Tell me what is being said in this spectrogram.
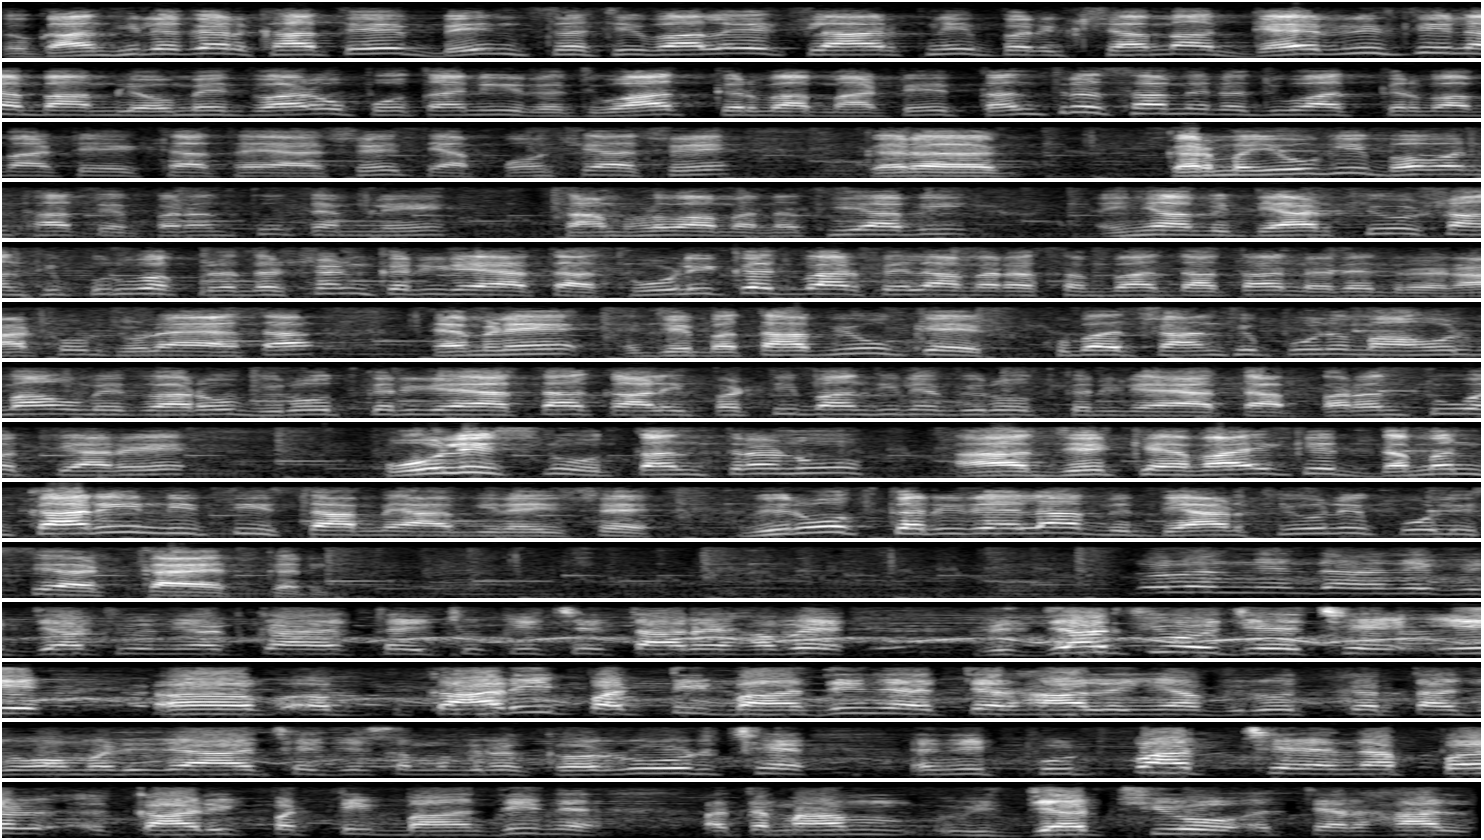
તો ગાંધીનગર ખાતે બિન સચિવાલય ક્લાર્કની પરીક્ષામાં ગેરરીતિના મામલે ઉમેદવારો પોતાની રજૂઆત કરવા માટે, તંત્ર સામે રજૂઆત કરવા માટે એકઠા થયા છે. ત્યાં પહોંચ્યા છે કર- કર્મયોગી ભવન ખાતે, પરંતુ તેમને સાંભળવામાં નથી આવી. અહીંયા વિદ્યાર્થીઓ શાંતિપૂર્વક પ્રદર્શન કરી રહ્યા હતા. થોડીક જ વાર પહેલા અમારા સંવાદદાતા નરેન્દ્ર રાઠોડ જોડાયા હતા. તેમણે જે બતાવ્યું કે ખૂબ જ શાંતિપૂર્ણ માહોલમાં ઉમેદવારો વિરોધ કરી રહ્યા હતા, કાળી પટ્ટી બાંધીને વિરોધ કરી રહ્યા હતા. પરંતુ અત્યારે પોલીસનું તંત્રનું જે કહેવાય કે દમનકારી નીતિ સામે આવી રહી છે. વિરોધ કરી રહેલા વિદ્યાર્થીઓની પોલીસે અટકાયત કરી. આંદોલનની અંદર અનેક વિદ્યાર્થીઓની અટકાયત થઈ ચૂકી છે. ત્યારે હવે વિદ્યાર્થીઓ જે છે એ કાળી પટ્ટી બાંધીને અત્યારે હાલ અહીંયા વિરોધ કરતા જોવા મળી રહ્યા છે, જે સમગ્ર ઘર રોડ છે, એની ફૂટપાથ છે, એના પર કાળી પટ્ટી બાંધીને આ તમામ વિદ્યાર્થીઓ અત્યારે હાલ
